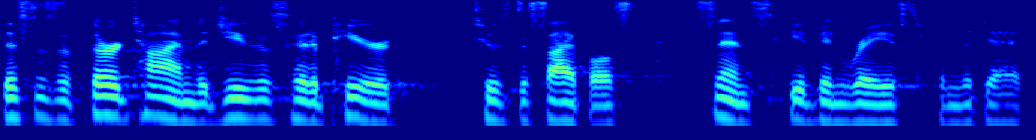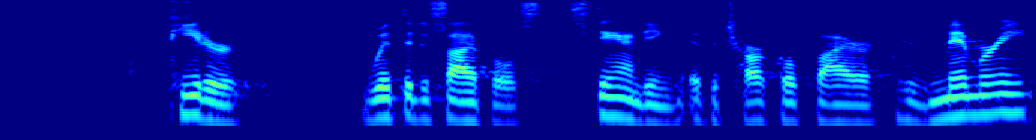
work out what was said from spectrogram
This was the third time that Jesus had appeared to his disciples since he had been raised from the dead. Peter, with the disciples, standing at the charcoal fire, his memory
